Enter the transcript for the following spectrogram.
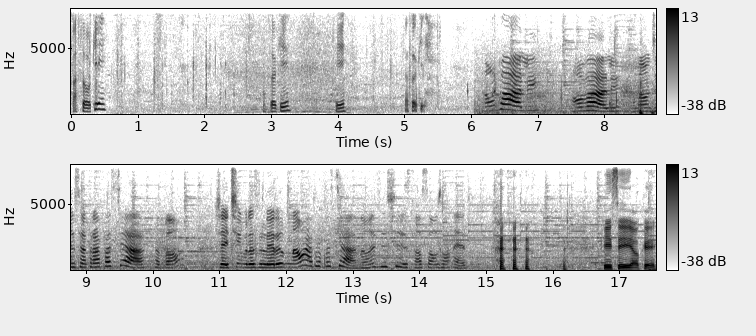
Passou aqui. Passou aqui. E passou aqui. Não vale. Não vale. O nome disso é trapacear, tá bom? Jeitinho brasileiro não é trapacear. Não existe isso. Nós somos honestos. isso aí é o quê?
